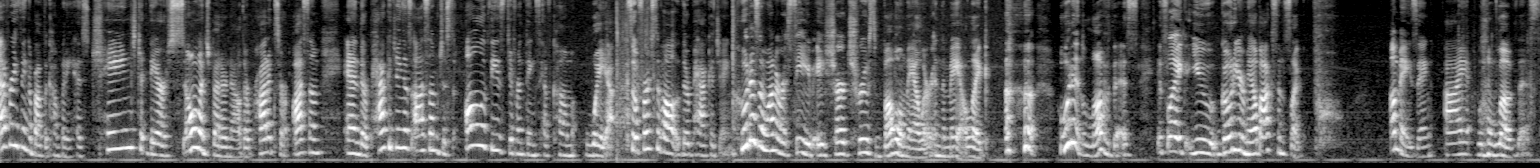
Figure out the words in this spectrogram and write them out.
everything about the company has changed. They are so much better now. Their products are awesome and their packaging is awesome. Just all of these different things have come way up. So first of all, their packaging. Who doesn't want to receive a chartreuse bubble mailer in the mail? Like, who wouldn't love this? It's like you go to your mailbox and it's like, amazing. I love this.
